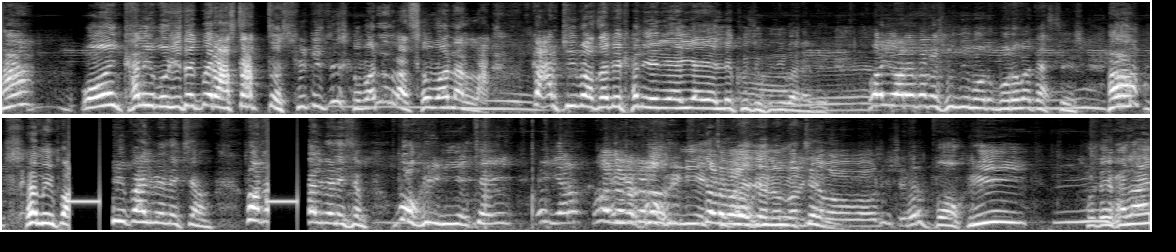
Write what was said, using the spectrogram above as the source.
হ্যাঁ? ওই খালি বসে থাকবে রাস্তার তো সিটিতে সোমান আল্লাহ সোমান আল্লাহ কার কি বাজাবে খালি এই এলে খুঁজে খুঁজে বানাবে ওই ওর কথা শুনি মোর মোর আসছিস হ্যাঁ? আমি পাইবে বকরি নিয়েছে এই এই আর বকরি নিয়েছে বকরি জাডো নিয়েছে। বাবা ওর বকরি ফুটে ফেলাই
